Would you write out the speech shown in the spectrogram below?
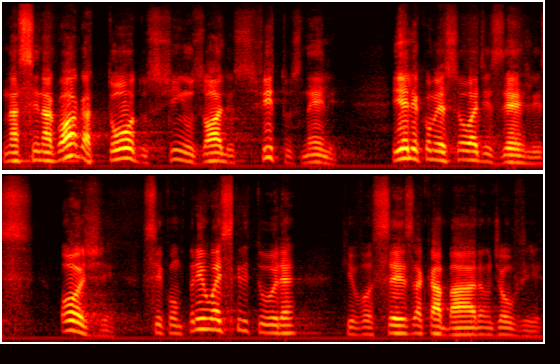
Na sinagoga, todos tinham os olhos fitos nele. E ele começou a dizer-lhes: Hoje se cumpriu a escritura que vocês acabaram de ouvir.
